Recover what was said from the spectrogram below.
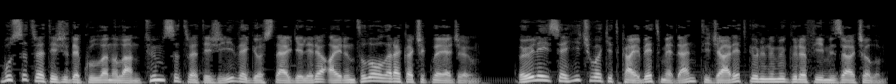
Bu stratejide kullanılan tüm stratejiyi ve göstergeleri ayrıntılı olarak açıklayacağım. Öyleyse hiç vakit kaybetmeden ticaret görünümü grafiğimizi açalım.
